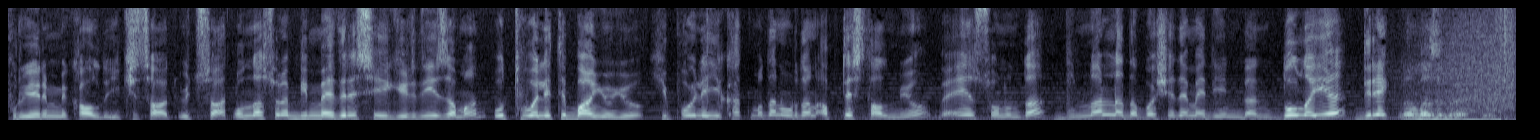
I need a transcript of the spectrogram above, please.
kuru yerim mi kaldı 2 saat, 3 saat. Ondan sonra bir medreseye girdiği zaman o tuvaleti, banyoyu hipoyla yıkatmadan oradan abdest almıyor. Ve en sonunda bunlarla da baş edemediğinden dolayı direkt namazı bırakıyor.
